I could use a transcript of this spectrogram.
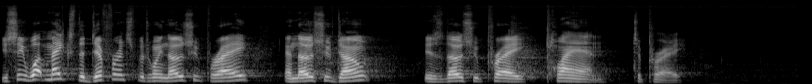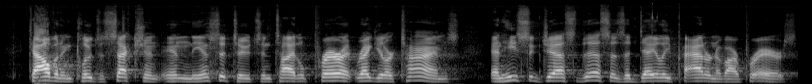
You see, what makes the difference between those who pray and those who don't is those who pray plan to pray. Calvin includes a section in the Institutes entitled Prayer at Regular Times and he suggests this as a daily pattern of our prayers.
